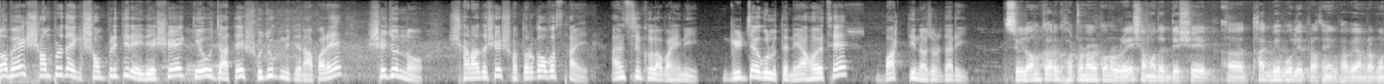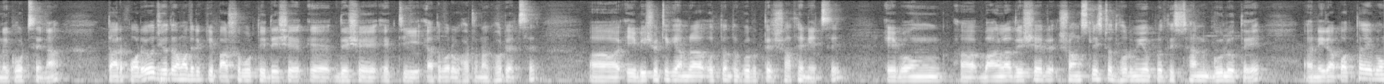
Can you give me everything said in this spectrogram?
তবে সাম্প্রদায়িক সম্প্রীতির এই দেশে কেউ যাতে সুযোগ নিতে না পারে, সেজন্য সারা দেশে সতর্ক অবস্থায় আইনশৃঙ্খলা বাহিনী গির্জাগুলোতে নেওয়া হয়েছে বাড়তি নজরদারি। শ্রীলঙ্কার ঘটনার কোনো রেশ আমাদের দেশে থাকবে বলে প্রাথমিকভাবে আমরা মনে করছি না। তারপরেও যেহেতু আমাদের একটি পার্শ্ববর্তী দেশে দেশে একটি এত বড় ঘটনা ঘটেছে এই বিষয়টিকে আমরা অত্যন্ত গুরুত্বের সাথে নিচ্ছি এবং বাংলাদেশের সংশ্লিষ্ট ধর্মীয় প্রতিষ্ঠানগুলোতে নিরাপত্তা এবং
